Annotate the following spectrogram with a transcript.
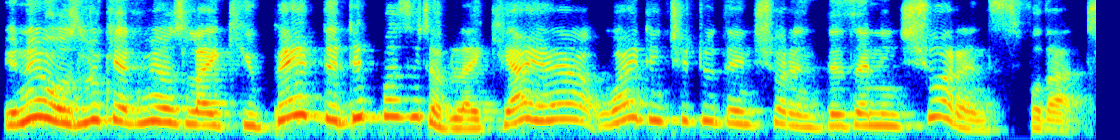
You know, he was looking at me, I was like, You paid the deposit? I'm like, Yeah, yeah, yeah. Why didn't you do the insurance? There's an insurance for that.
